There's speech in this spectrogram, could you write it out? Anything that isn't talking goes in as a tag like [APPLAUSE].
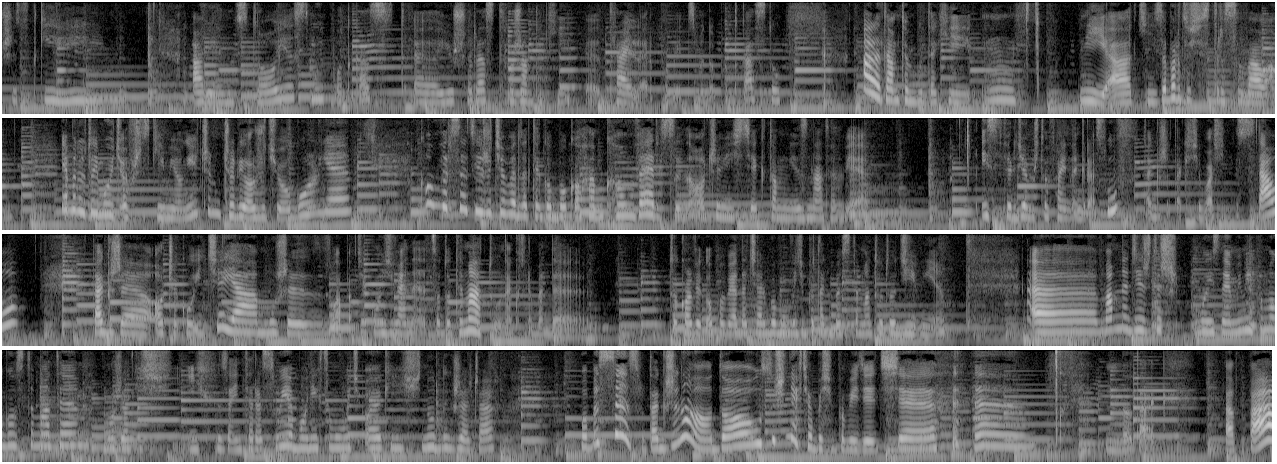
wszystkim. A więc to jest mój podcast. E, już raz stworzyłam taki e, trailer, powiedzmy, do podcastu, ale tamten był taki mm, nijaki, za bardzo się stresowałam. Ja będę tutaj mówić o wszystkim i o niczym, czyli o życiu ogólnie. Konwersacje życiowe, dlatego, bo kocham konwersy. No, oczywiście, kto mnie zna, ten wie. I stwierdziłam, że to fajna gra słów, także tak się właśnie stało. Także oczekujcie, ja muszę złapać jakąś wenę co do tematu, na który będę cokolwiek opowiadać albo mówić, bo tak bez tematu to dziwnie. Eee, mam nadzieję, że też moi znajomi mi pomogą z tematem, może jakiś ich zainteresuje, bo nie chcę mówić o jakichś nudnych rzeczach, bo bez sensu, także no, do usłyszenia chciałby się powiedzieć. Eee, [LAUGHS] no tak. Pa, pa!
